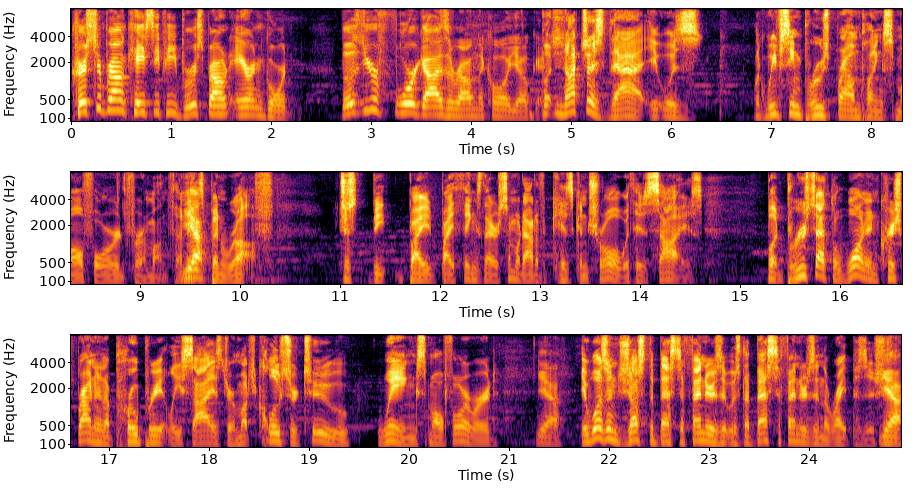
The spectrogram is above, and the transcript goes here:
Christian Braun, KCP, Bruce Brown, Aaron Gordon. Those are your four guys around Nikola Jokic. But not just that, it was like we've seen Bruce Brown playing small forward for a month, and Yeah. it's been rough, just be, by by things that are somewhat out of his control with his size. But Bruce at the one and Chris Braun an appropriately sized or much closer to wing small forward. yeah. It wasn't just the best defenders; it was the best defenders in the right positions. Yeah.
